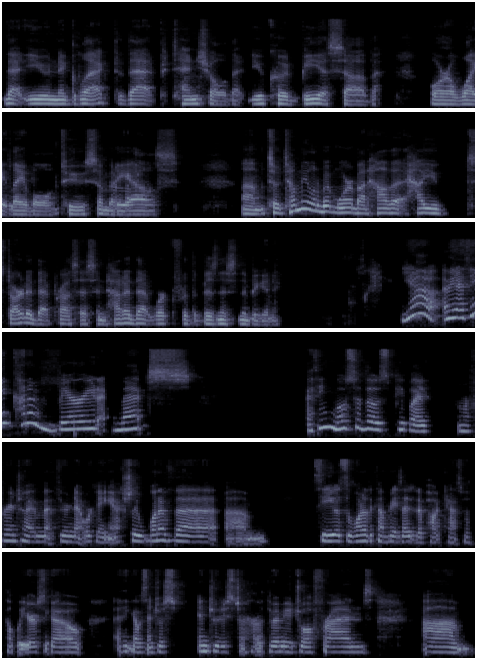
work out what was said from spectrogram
that you neglect that potential that you could be a sub or a white label to somebody else. Um, so tell me a little bit more about how that how you started that process and how did that work for the business in the beginning? Yeah, I mean, I think kind of varied. I met, I think most of those people I'm referring to, I met through networking. Actually, one of the um, CEOs of one of the companies I did a podcast with a couple years ago, I think I was interest, introduced to her through a mutual friend. Um,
